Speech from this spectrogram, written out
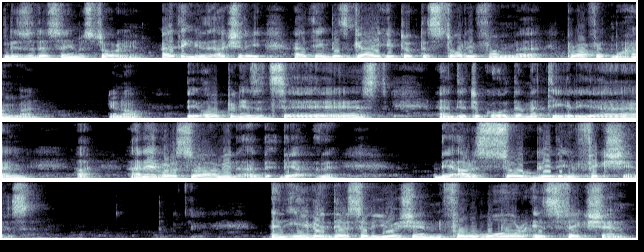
This is the same story. I think actually, I think this guy, he took the story from uh, Prophet Muhammad, you know. They opened his chest and they took all the material. Uh, I never saw, I mean, uh, they, they are so good in fictions. And even their solution for war is fiction.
